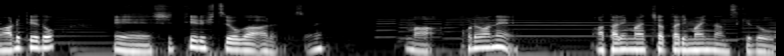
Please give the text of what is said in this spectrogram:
あある程度、えー知っている必要があるんですよね。まあ、これはね、当たり前っちゃ当たり前なんですけど、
